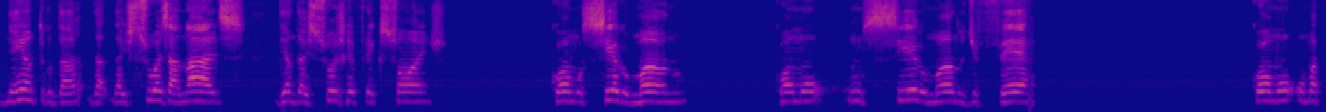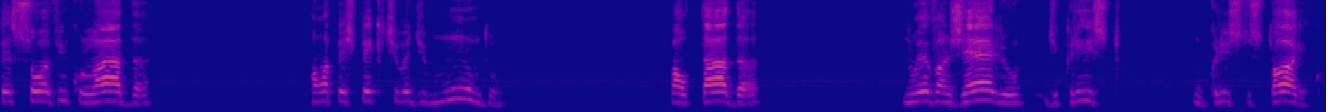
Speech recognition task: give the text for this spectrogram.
dentro da, da, das suas análises, dentro das suas reflexões, como ser humano, como um ser humano de fé, como uma pessoa vinculada a uma perspectiva de mundo pautada no Evangelho de Cristo, um Cristo histórico.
